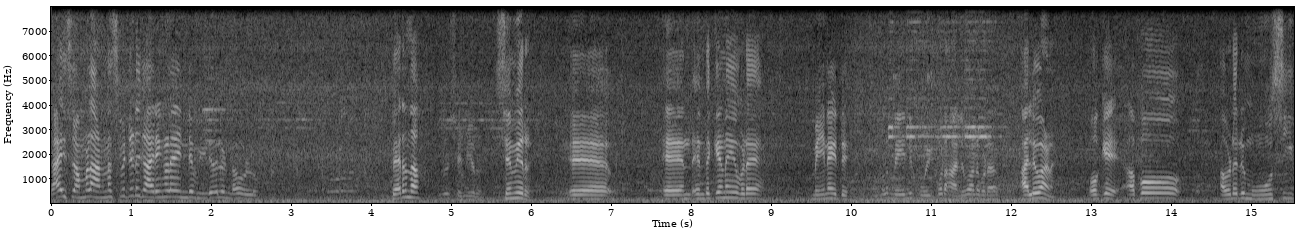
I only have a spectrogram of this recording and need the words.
ഗായ്സ് നമ്മൾ അൺഎക്സ്പെക്റ്റഡ് കാര്യങ്ങളെ എന്റെ വീഡിയോയിൽ ഉണ്ടാവുള്ളൂ. പേരെന്താ? ഷമീർ. ഷമീർ. എന്തൊക്കെയാണ് ഇവിടെ മെയിനായിട്ട് നമ്മൾ മെയിൻ കോഴിക്കോട് ഹലുവാണ് ഇവിടെ. അലുവാണ് ഓക്കെ അപ്പോ അവിടെ ഒരു മൂസി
